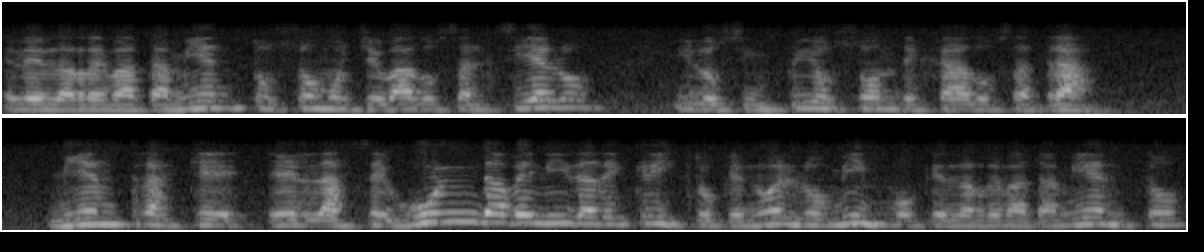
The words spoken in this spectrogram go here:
en el arrebatamiento somos llevados al cielo y los impíos son dejados atrás. Mientras que en la segunda venida de Cristo, que no es lo mismo que el arrebatamiento,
